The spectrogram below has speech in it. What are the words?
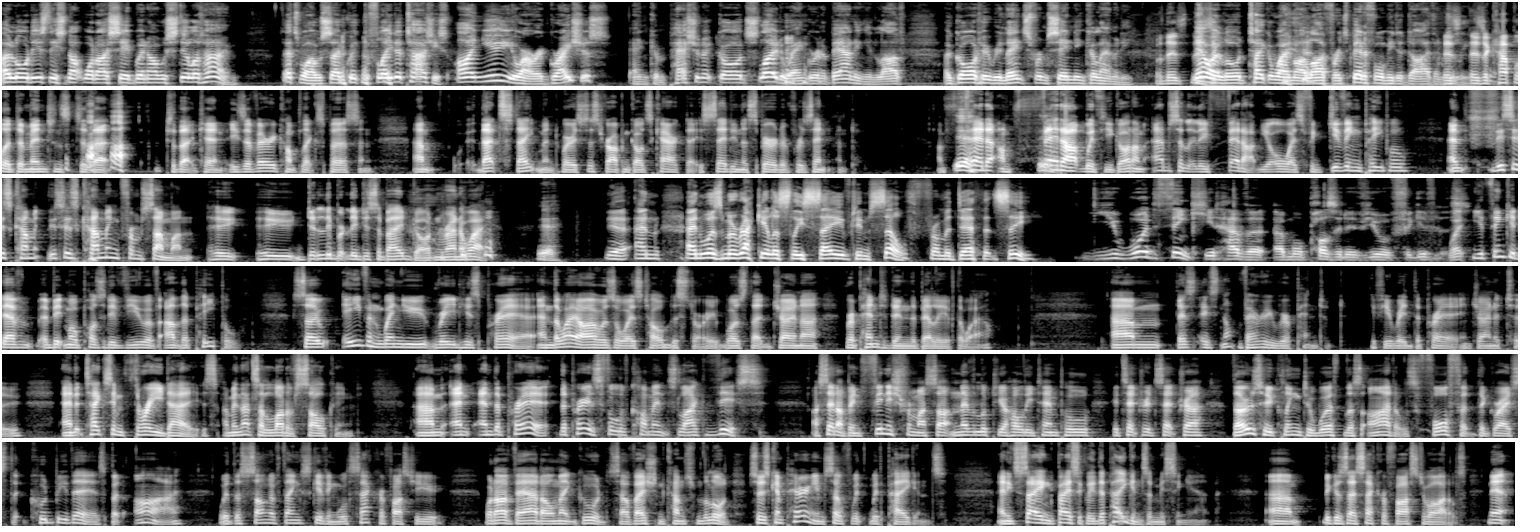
"O Lord, is this not what I said when I was still at home? That's why I was so quick to flee to Tarshish. I knew you are a gracious and compassionate God, slow to anger and abounding in love, a God who relents from sending calamity. Well, there's there's, Now, a, O Lord, take away my life, for it's better for me to die than to live." there's a couple of dimensions to that to that Ken. He's a very complex person. Um, that statement where he's describing God's character is said in a spirit of resentment. I'm Yeah. fed up. I'm fed up with you, God. I'm absolutely fed up. You're always forgiving people, and this is coming. This is coming from someone who who deliberately disobeyed God and ran away. yeah. Yeah, and and was miraculously saved himself from a death at sea. You would think he'd have a, a more positive view of forgiveness. Well, you'd think he'd have a bit more positive view of other people. So even when you read his prayer, and the way I was always told this story was that Jonah repented in the belly of the whale. Um, it's not very repentant if you read the prayer in Jonah 2, and it takes him three days. I mean, that's a lot of sulking. Um, and and the prayer the prayer is full of comments like this. I said I've been finished from my sight and never looked to your holy temple, etc., etc. Those who cling to worthless idols forfeit the grace that could be theirs, but I, with the song of thanksgiving, will sacrifice to you. What I vowed I'll make good. Salvation comes from the Lord. So he's comparing himself with, with pagans. And he's saying basically the pagans are missing out um, because they sacrifice to idols. Now,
